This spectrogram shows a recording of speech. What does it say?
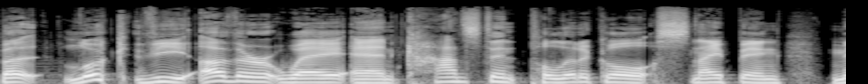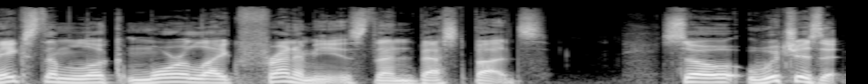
But look the other way, and constant political sniping makes them look more like frenemies than best buds. So, which is it?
